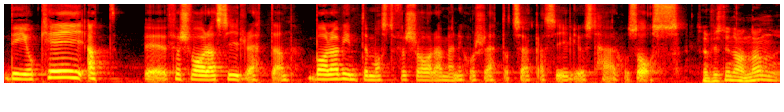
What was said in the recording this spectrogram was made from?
det är okej okay att eh, försvara asylrätten, bara vi inte måste försvara människors rätt att söka asyl just här hos oss. Sen finns det en annan, eh,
